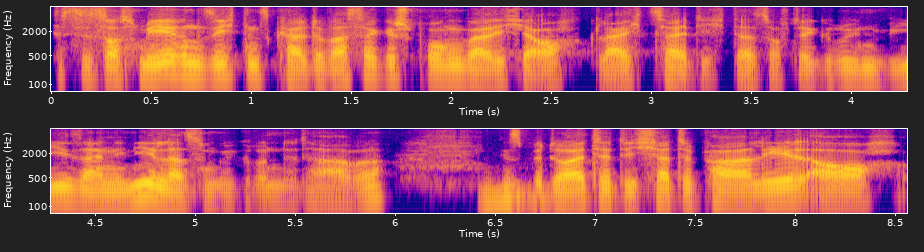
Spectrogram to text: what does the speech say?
es ist aus mehreren Sichten ins kalte Wasser gesprungen, weil ich ja auch gleichzeitig das auf der grünen Wiese eine Niederlassung gegründet habe. Mhm. Das bedeutet, ich hatte parallel auch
